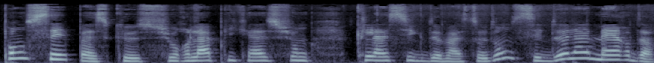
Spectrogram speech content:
pensé parce que sur l'application classique de Mastodon, c'est de la merde.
